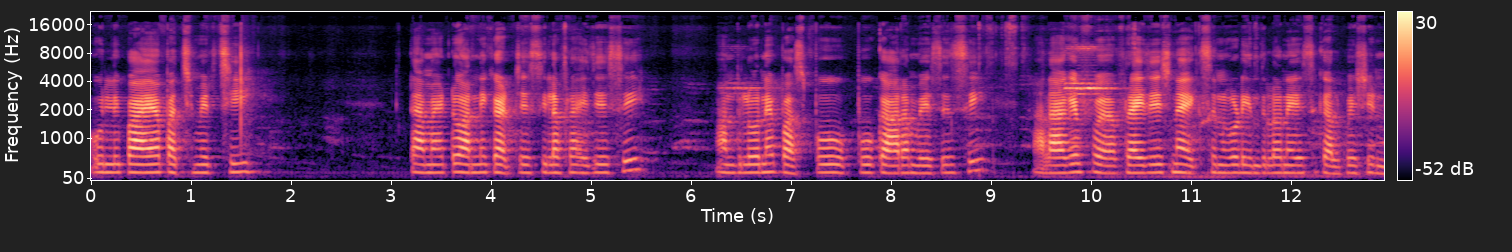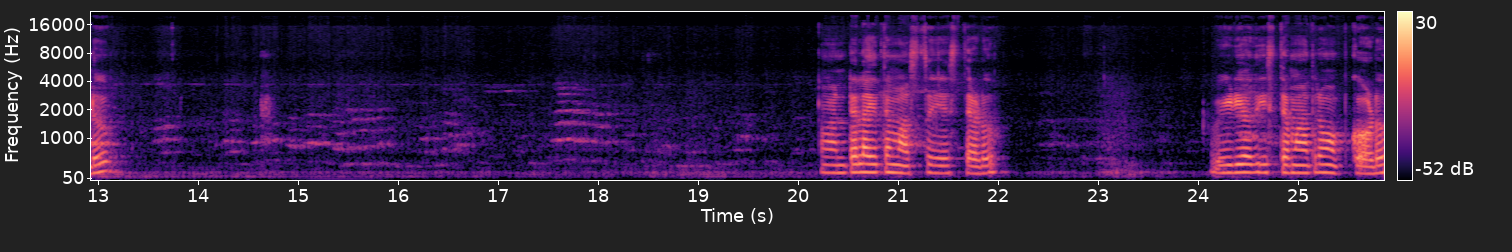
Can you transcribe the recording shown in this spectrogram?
ఉల్లిపాయ పచ్చిమిర్చి టమాటో అన్నీ కట్ చేసి ఇలా ఫ్రై చేసి అందులోనే పసుపు ఉప్పు కారం వేసేసి అలాగే ఫ్రై చేసిన ఎగ్స్ని కూడా ఇందులోనే వేసి కలిపేసిండు. వంటలు అయితే మస్తు చేస్తాడు. వీడియో తీస్తే మాత్రం ఒప్పుకోడు.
